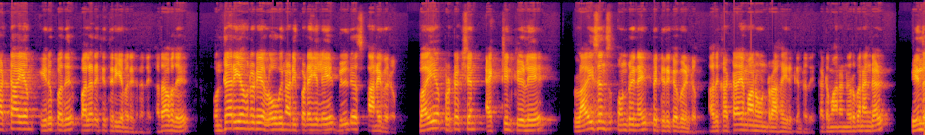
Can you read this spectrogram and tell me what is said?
கட்டாயம் இருப்பது பலருக்கு தெரிய வருகிறது. அதாவது ஒன்டாரியோவினுடைய லோவின் அடிப்படையிலே பில்டர்ஸ் அனைவரும் பய புரொடெக்ஷன் ஆக்டின் கீழே லைசன்ஸ் ஒன்றினை பெற்றிருக்க வேண்டும். அது கட்டாயமான ஒன்றாக இருக்கின்றது. கட்டுமான நிறுவனங்கள் இந்த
